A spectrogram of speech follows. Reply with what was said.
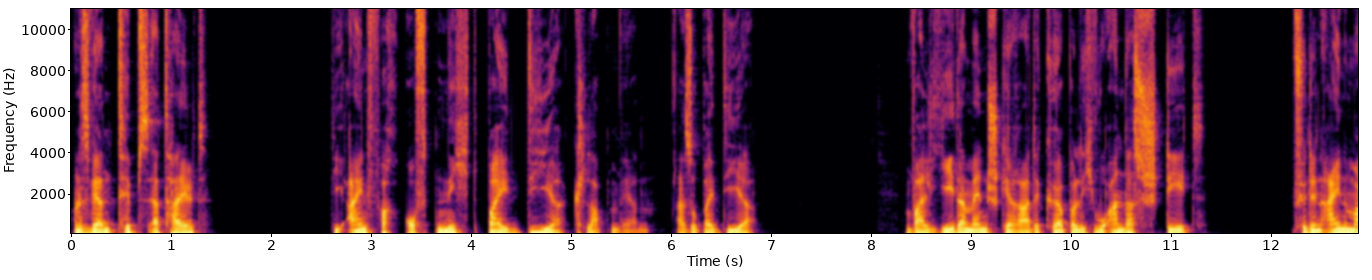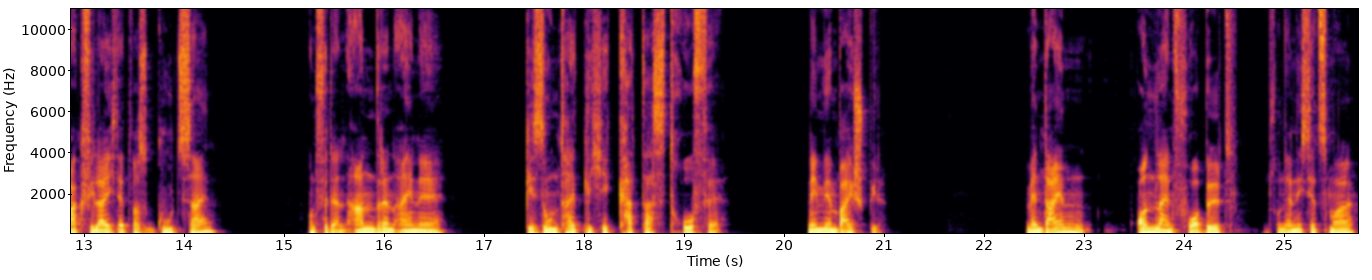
Und es werden Tipps erteilt, die einfach oft nicht bei dir klappen werden. Also bei dir. Weil jeder Mensch gerade körperlich woanders steht. Für den einen mag vielleicht etwas gut sein und für den anderen eine gesundheitliche Katastrophe. Nehmen wir ein Beispiel. Wenn dein Online-Vorbild, so nenne ich es jetzt mal,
